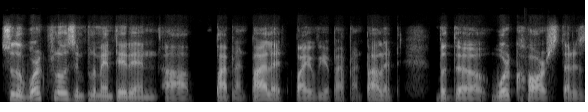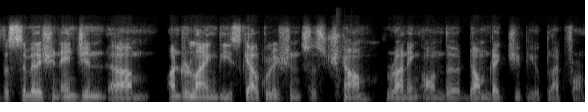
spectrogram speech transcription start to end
So the workflow is implemented in uh, Pipeline Pilot, BioVia Pipeline Pilot, but the workhorse, that is the simulation engine um, underlying these calculations is CHARMM running on the DOMDEC GPU platform.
